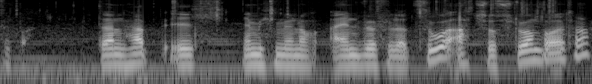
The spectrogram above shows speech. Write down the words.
Super. Dann habe ich, nehme ich mir noch einen Würfel dazu, 8 Schuss Sturmbolter.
